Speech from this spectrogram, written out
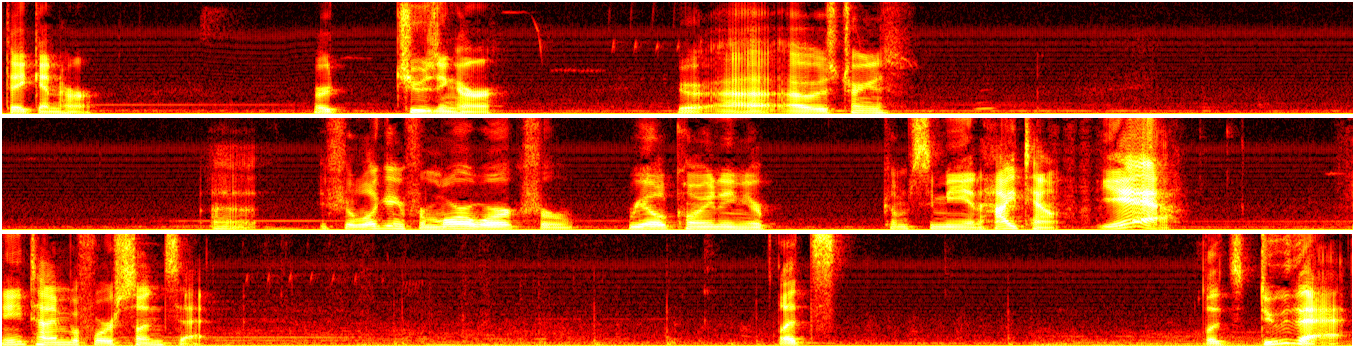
taking her, or choosing her. Uh, I was trying to. Uh, if you're looking for more work for real coining, you're come see me in Hightown. Yeah. Anytime before sunset. Let's let's do that.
